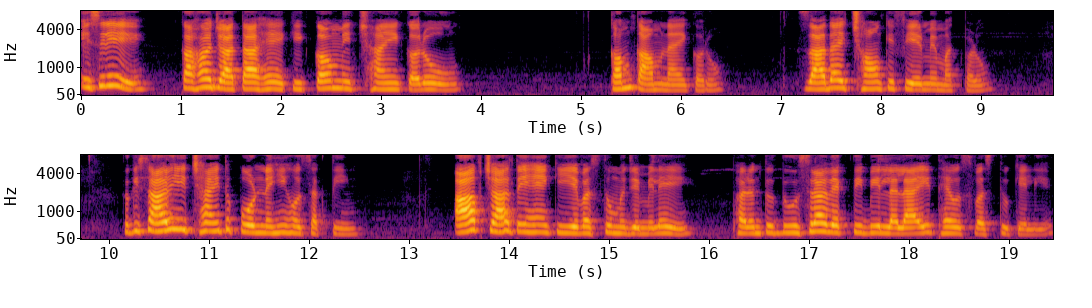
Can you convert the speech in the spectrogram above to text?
इसलिए कहा जाता है कि कम इच्छाएँ करो, कम कामनाएँ करो। ज़्यादा इच्छाओं के फेर में मत पड़ो, क्योंकि तो सारी इच्छाएँ तो पूर्ण नहीं हो सकती। आप चाहते हैं कि ये वस्तु मुझे मिले, परंतु दूसरा व्यक्ति भी ललायित है उस वस्तु के लिए।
